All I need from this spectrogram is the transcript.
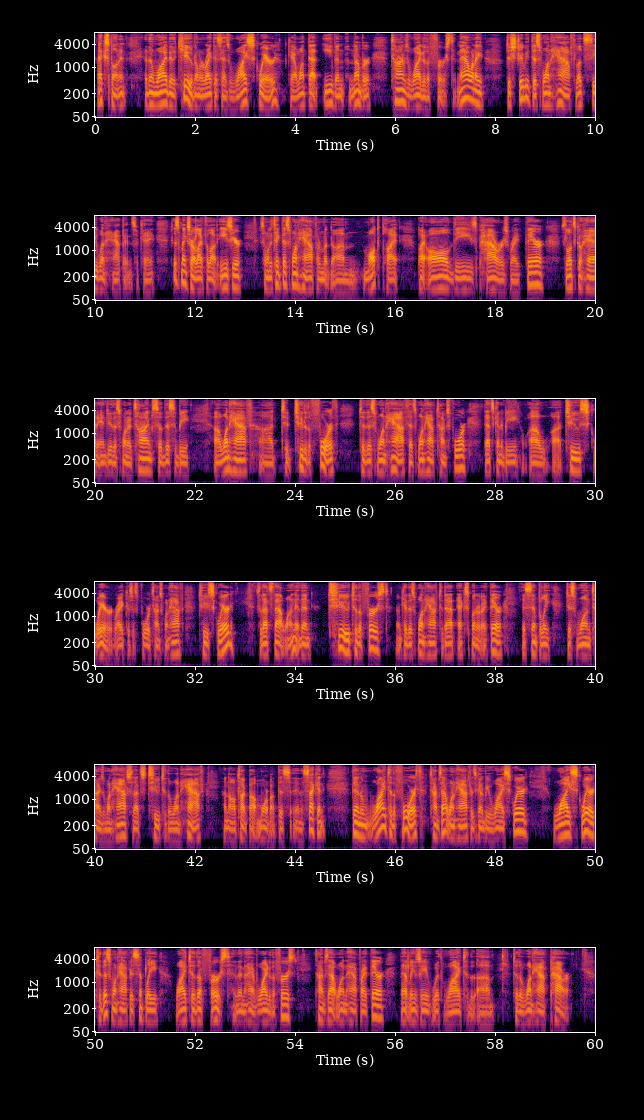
exponent, and then y to the cubed, I'm going to write this as y squared. Okay, I want that even number times y to the first. Now when I distribute this 1 half, let's see what happens, okay? Just makes our life a lot easier. So I'm going to take this 1 half and um, multiply it by all these powers right there. So let's go ahead and do this one at a time. So this would be uh, 1 half uh, to 2 to the 4th to this 1 half. That's 1 half times 4 that's going to be uh, uh, 2 squared, right? Because it's 4 times 1 half, 2 squared. So that's that one. And then 2 to the first, okay, this 1 half to that exponent right there is simply just 1 times 1 half. So that's 2 to the 1 half. And I'll talk about more about this in a second. Then y to the fourth times that 1 half is going to be y squared. y squared to this 1 half is simply y to the first. And then I have y to the first times that 1 half right there. That leaves me with y to the, um, to the 1 half power.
